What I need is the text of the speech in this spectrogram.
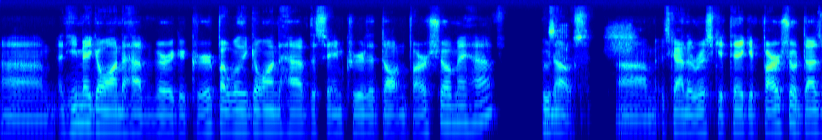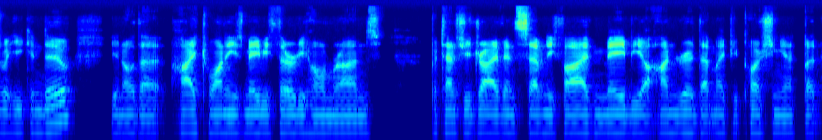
Um, and he may go on to have a very good career, but will he go on to have the same career that Dalton Varsho may have? Who knows? Um, it's kind of the risk you take. If Varsho does what he can do, you know, the high 20s, maybe 30 home runs, potentially drive in 75, maybe 100, that might be pushing it. But,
